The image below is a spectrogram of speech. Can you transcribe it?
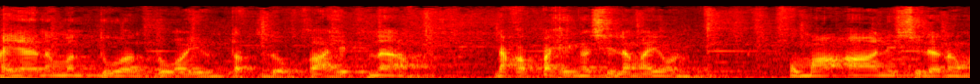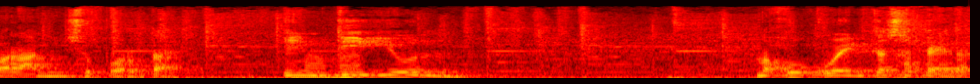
Kaya naman tuwan-tuwa yung tatlo. Kahit na nakapahinga sila ngayon, umaani sila ng maraming suporta. Hindi yun makukwenta sa pera.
